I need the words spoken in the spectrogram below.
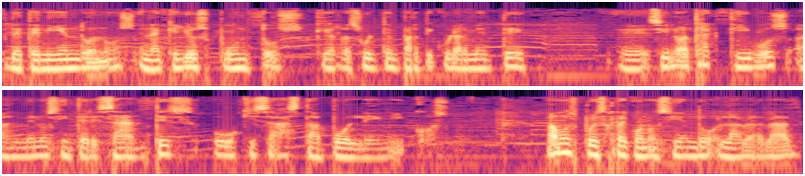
deteniéndonos en aquellos puntos que resulten particularmente, si no atractivos, al menos interesantes o quizás hasta polémicos. Vamos pues reconociendo la verdad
